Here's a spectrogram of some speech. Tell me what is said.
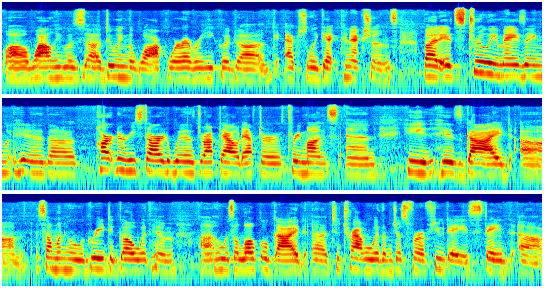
Uh, while he was uh, doing the walk, wherever he could uh, actually get connections. But it's truly amazing. He, the partner he started with dropped out after three months, and he, his guide, um, someone who agreed to go with him, uh, who was a local guide uh, to travel with him just for a few days, stayed uh,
